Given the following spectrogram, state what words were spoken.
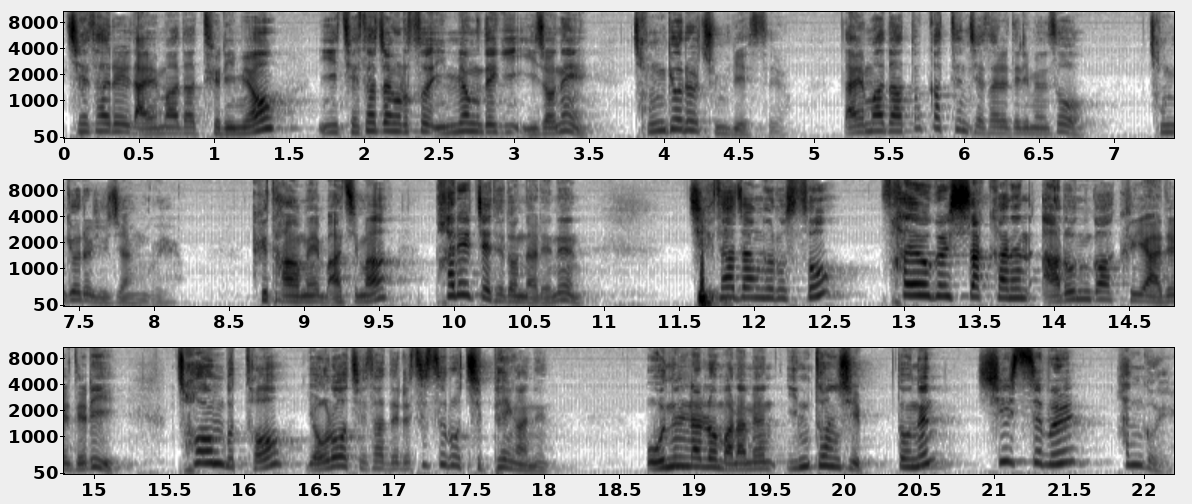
제사를 날마다 드리며 이 제사장으로서 임명되기 이전에 정결을 준비했어요. 날마다 똑같은 제사를 드리면서 정결을 유지한 거예요. 그 다음에 마지막 8일째 되던 날에는 제사장으로서 사역을 시작하는 아론과 그의 아들들이 처음부터 여러 제사들을 스스로 집행하는 오늘날로 말하면 인턴십 또는 실습을 한 거예요.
